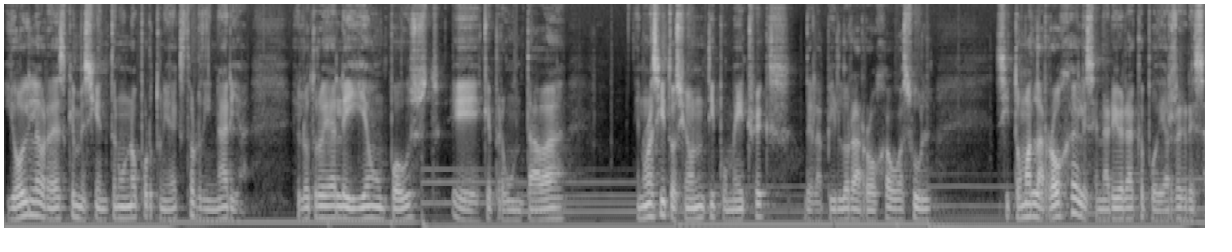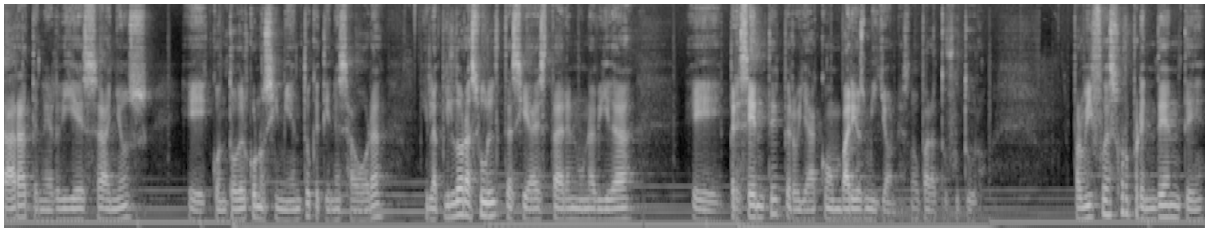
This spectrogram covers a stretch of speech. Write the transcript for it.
Y hoy la verdad es que me siento en una oportunidad extraordinaria. El otro día leía un post eh, que preguntaba, en una situación tipo Matrix, de la píldora roja o azul, si tomas la roja, el escenario era que podías regresar a tener 10 años eh, con todo el conocimiento que tienes ahora, y la píldora azul te hacía estar en una vida eh, presente, pero ya con varios millones ¿no? para tu futuro. Para mí fue sorprendente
